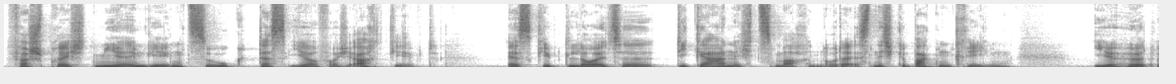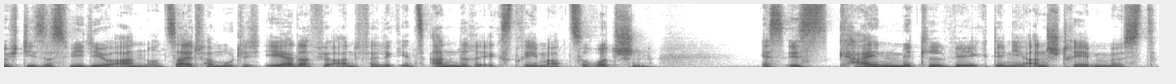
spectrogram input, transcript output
Versprecht mir im Gegenzug, dass ihr auf euch acht gebt. Es gibt Leute, die gar nichts machen oder es nicht gebacken kriegen. Ihr hört euch dieses Video an und seid vermutlich eher dafür anfällig, ins andere Extrem abzurutschen. Es ist kein Mittelweg, den ihr anstreben müsst.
